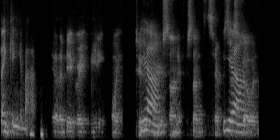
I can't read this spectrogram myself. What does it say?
thinking about. Yeah, that'd be a great meeting point too Yeah. for your son. If your son's in San Yeah. Francisco and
